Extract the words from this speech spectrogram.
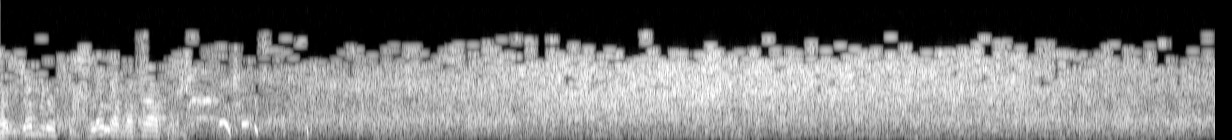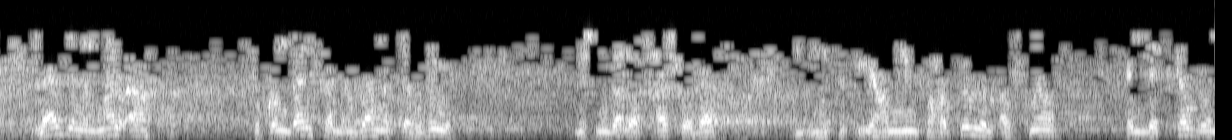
وتجيب له التحلية بطاطا. لازم المرأة تكون دارسة نظام التغذية. مش مجرد حشو بس يعني تحط له الأصناف اللي تكون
